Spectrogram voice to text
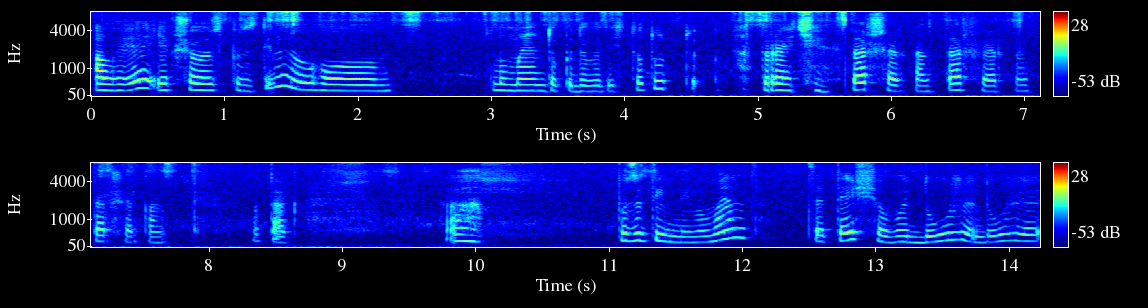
Але якщо з позитивного моменту подивитись, то тут, до речі, старший аркан, старший аркан, старший аркан. Отак. Позитивний момент це те, що ви дуже-дуже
